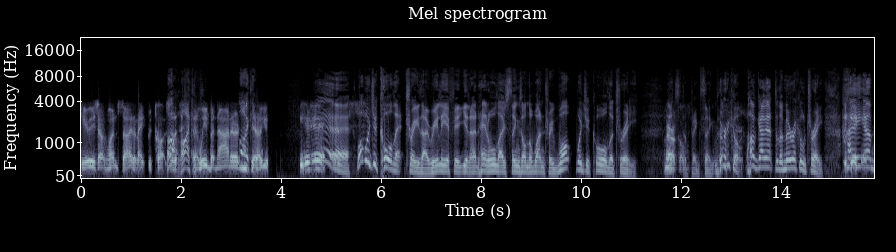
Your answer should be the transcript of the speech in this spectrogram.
cherries on one side and apricots oh, and, like and a wee banana, and like you know you yeah. yeah. What would you call that tree, though, really, if it, you know, it had all those things on the one tree? What would you call the tree? Miracle. That's the big thing. Miracle. I'll go out to the miracle tree. Hey, um,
